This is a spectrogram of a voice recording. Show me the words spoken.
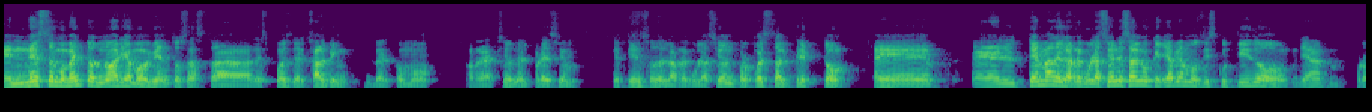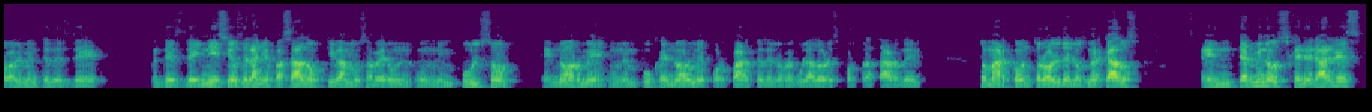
En este momento no haría movimientos hasta después del halving, ver cómo reacciona el precio. ¿Qué pienso de la regulación propuesta al cripto? Eh, el tema de la regulación es algo que ya habíamos discutido ya probablemente desde, desde inicios del año pasado, que íbamos a ver un, un impulso enorme, un empuje enorme por parte de los reguladores por tratar de tomar control de los mercados. En términos generales,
